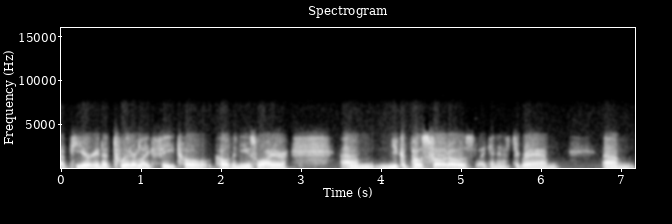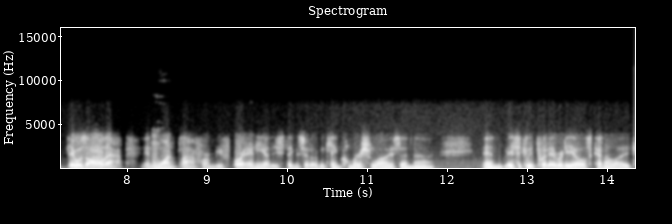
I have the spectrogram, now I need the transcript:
appear in a Twitter-like feed called called the Newswire. Um, you could post photos like in Instagram um, it was all that in mm-hmm. one platform before any of these things sort of became commercialized and uh, and basically put everybody else kind of like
